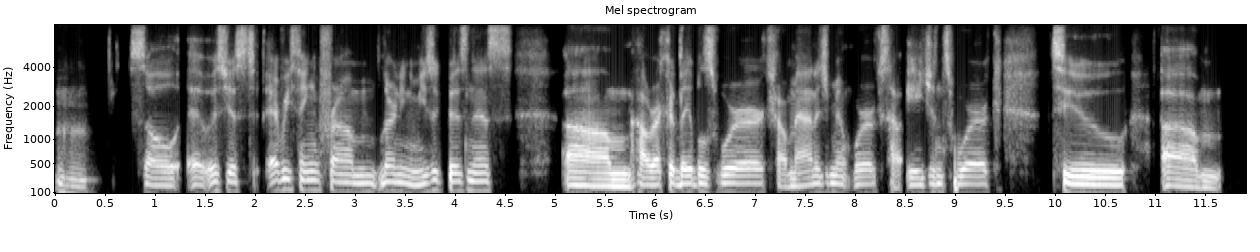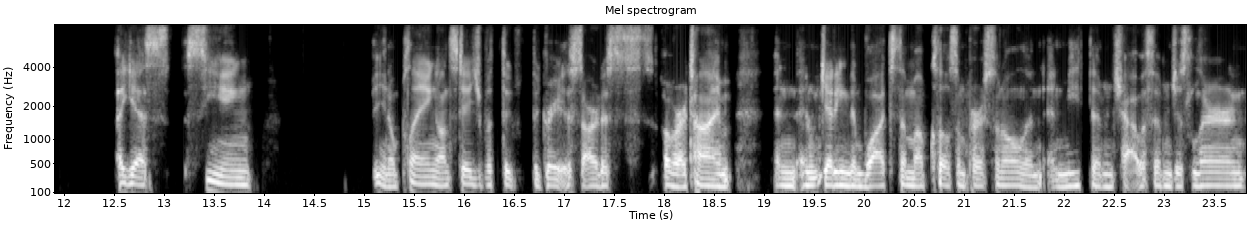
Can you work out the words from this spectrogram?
Mhm. So it was just everything from learning the music business um, how record labels work how management works how agents work to um, i guess seeing you know playing on stage with the, the greatest artists of our time and and getting to watch them up close and personal and, and meet them and chat with them just learn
